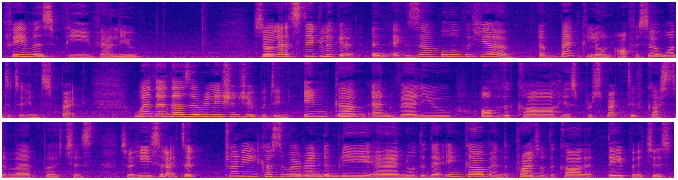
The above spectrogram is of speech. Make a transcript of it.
famous p-value. So let's take a look at an example over here. A bank loan officer wanted to inspect whether there's a relationship between income and value of the car his prospective customer purchased. So he selected 20 customer randomly and noted their income and the price of the car that they purchased.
